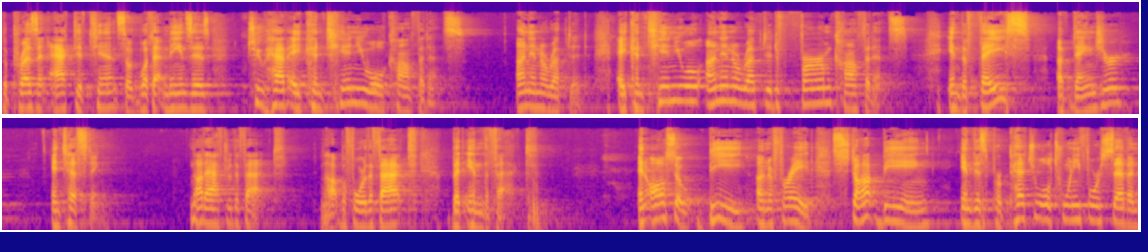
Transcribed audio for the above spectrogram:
the present active tense. So, what that means is to have a continual confidence, uninterrupted, a continual, uninterrupted, firm confidence in the face of danger and testing. Not after the fact, not before the fact, but in the fact. And also be unafraid. Stop being in this perpetual 24 7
